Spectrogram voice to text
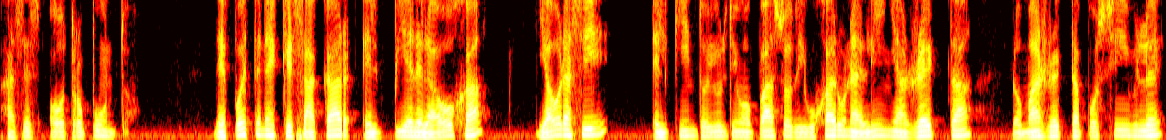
haces otro punto. Después tenés que sacar el pie de la hoja y ahora sí el quinto y último paso, dibujar una línea recta, lo más recta posible,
